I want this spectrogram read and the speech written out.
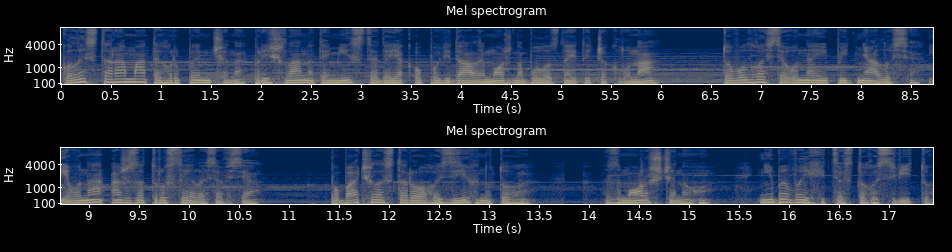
Коли стара мати Горпинчина прийшла на те місце, де, як оповідали, можна було знайти чаклуна, то волосся у неї піднялося, і вона аж затрусилася вся. Побачила старого зігнутого, зморщеного, ніби вихідця з того світу.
